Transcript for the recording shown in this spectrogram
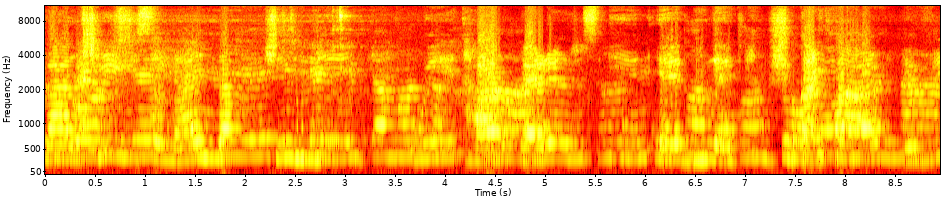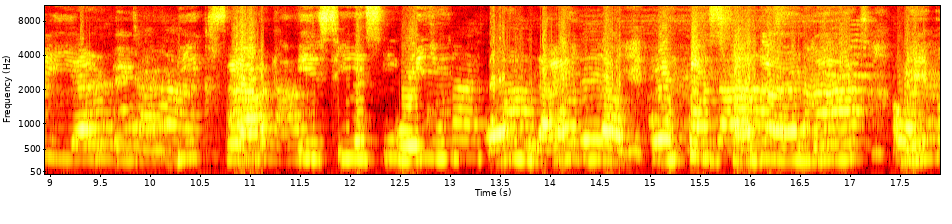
While she is in India, she lived with her parents in a village. She confirmed every year a big fair is, is going on right now. His father makes makes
